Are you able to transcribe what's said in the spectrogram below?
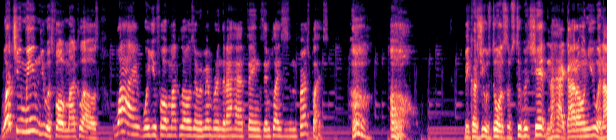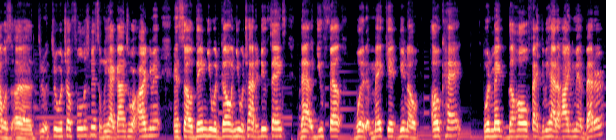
what you mean you was folding my clothes? Why were you folding my clothes and remembering that I had things in places in the first place? oh because you was doing some stupid shit and I had got on you and I was uh through through with your foolishness and we had gotten to an argument. And so then you would go and you would try to do things that you felt would make it you know okay would make the whole fact that we had an argument better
